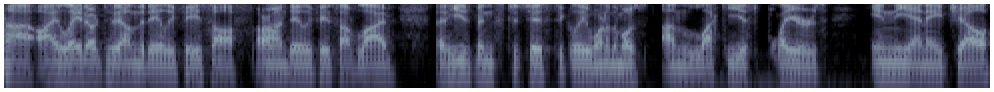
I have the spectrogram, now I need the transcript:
Uh, I laid out today on the Daily Faceoff or on Daily Faceoff Live that he's been statistically one of the most unluckiest players in the NHL.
